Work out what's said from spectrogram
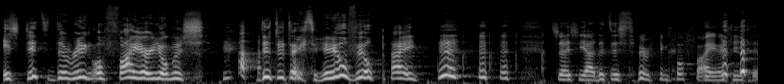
is dit de Ring of Fire, jongens? dit doet echt heel veel pijn. Zei ze, ja, dit is de Ring of Fire. Die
